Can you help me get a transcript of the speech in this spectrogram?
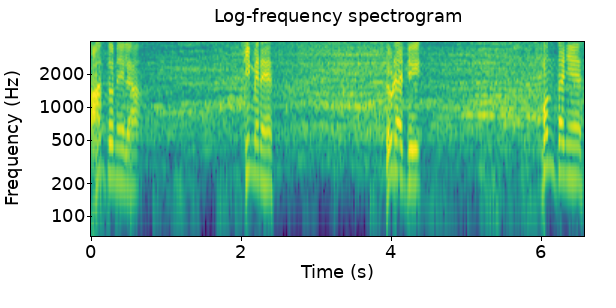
Antonella. Jiménez. Luraggi. Montañez.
